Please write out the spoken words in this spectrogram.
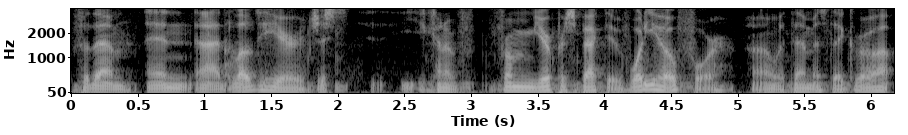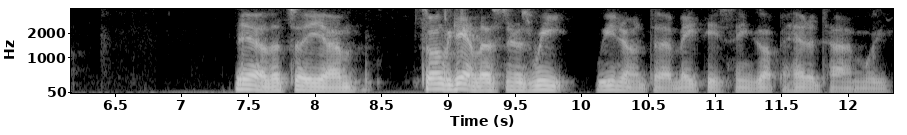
for them? And I'd love to hear just kind of from your perspective, what do you hope for uh, with them as they grow up? Yeah, that's a. Um, so again, listeners, we we don't uh, make these things up ahead of time. We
